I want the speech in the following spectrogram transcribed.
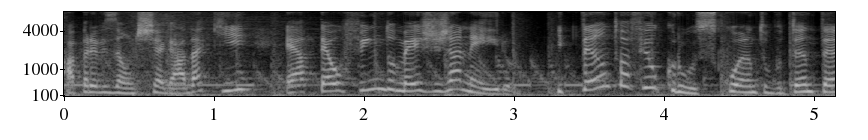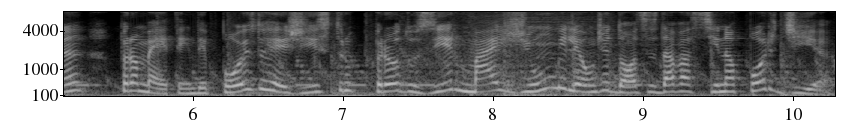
A previsão de chegada aqui é até o fim do mês de janeiro. E tanto a Fiocruz quanto o Butantan prometem, depois do registro, produzir mais de um milhão de doses da vacina por dia.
